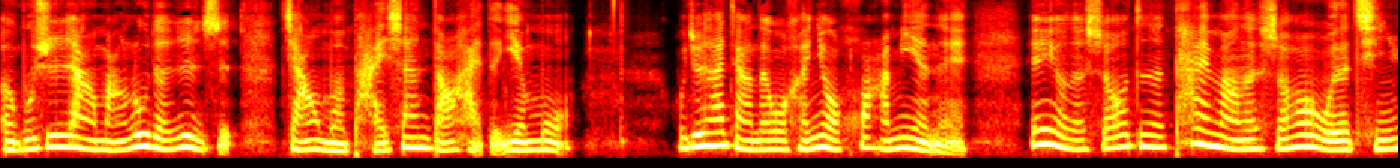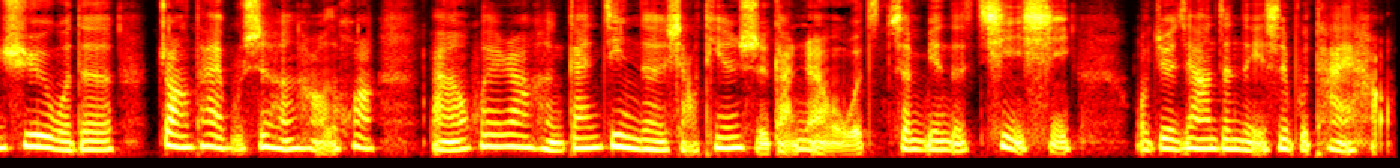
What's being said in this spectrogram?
而不是让忙碌的日子将我们排山倒海的淹没。我觉得他讲的我很有画面诶，因为有的时候真的太忙的时候，我的情绪、我的状态不是很好的话，反而会让很干净的小天使感染我身边的气息。我觉得这样真的也是不太好。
